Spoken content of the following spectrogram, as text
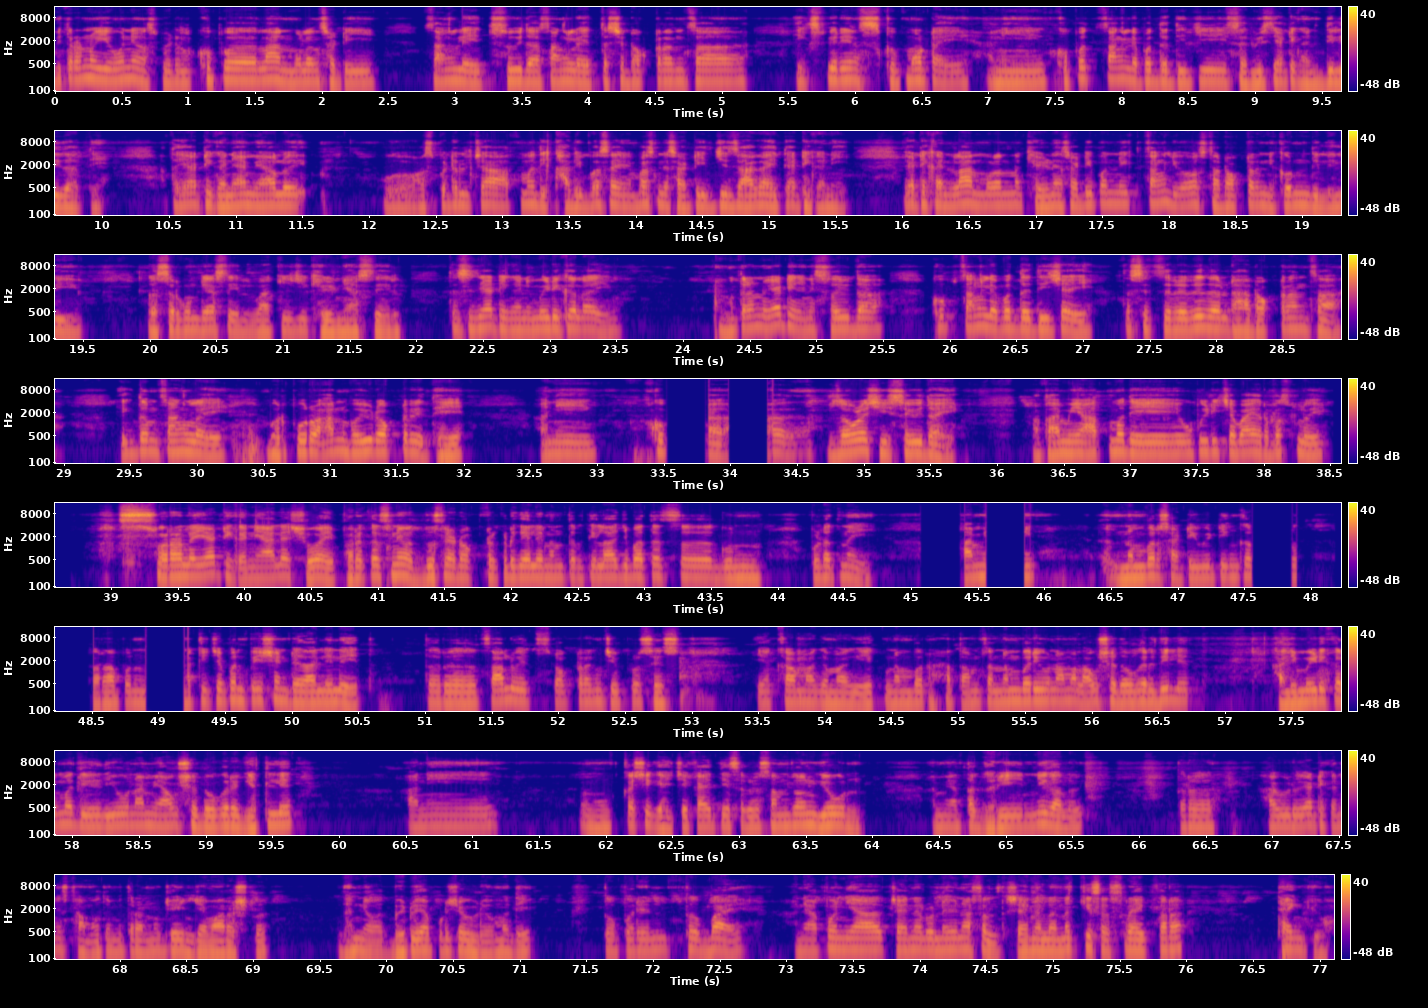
मित्रांनो हे वन्य हॉस्पिटल खूप लहान मुलांसाठी चांगले आहेत सुविधा चांगल्या आहेत. तसे डॉक्टरांचा एक्सपिरियन्स खूप मोठा आहे आणि खूपच चांगल्या पद्धतीची सर्व्हिस या ठिकाणी दिली जाते. आता या ठिकाणी आम्ही आलो आहे हॉस्पिटलच्या आतमध्ये खाली बसाय बसण्यासाठी जी जागा आहे त्या ठिकाणी. या ठिकाणी लहान मुलांना खेळण्यासाठी पण एक चांगली व्यवस्था डॉक्टरांनी करून दिलेली आहे. घसरगुंडी असेल बाकीची खेळणी असेल तसेच या ठिकाणी मेडिकल आहे. मित्रांनो या ठिकाणी सुविधा खूप चांगल्या पद्धतीची आहे. तसेच रिझल्ट हा डॉक्टरांचा एकदम चांगला आहे. भरपूर अनुभवी डॉक्टर येथे आणि खूप जवळची सुविधा आहे. आता आम्ही आतमध्ये ओ पी डीच्या बाहेर बसलो आहे स्वराला या ठिकाणी आल्याशिवाय फरकच नाही होत. दुसऱ्या डॉक्टरकडे गेल्यानंतर तिला अजिबातच गुण पडत नाही. आम्ही नंबरसाठी वेटिंग करतो. तर आपण बाकीचे पण पेशंट आलेले आहेत. तर चालू आहेत डॉक्टरांची प्रोसेस एका मागे मागे एक नंबर आता आमचा नंबर येऊन आम्हाला औषध वगैरे दिलेत. खाली मेडिकलमध्ये येऊन आम्ही औषध वगैरे घेतलेत. आणि कसे घ्यायचे काय ते सगळं समजावून घेऊन आम्ही आता घरी निघालो आहे तर हा व्हिडिओ या ठिकाणीच थांबवतो मित्रांनो. जय हिंद जय महाराष्ट्र. धन्यवाद. भेटूया पुढच्या व्हिडिओमध्ये. तोपर्यंत बाय आणि आपण या चॅनलवर नवीन असाल तर चॅनलला नक्की सबस्क्राईब करा. थँक्यू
